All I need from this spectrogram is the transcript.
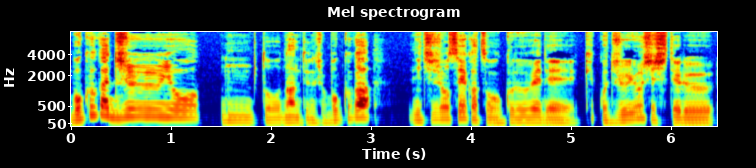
僕が重要うんと何て言うんでしょう。僕が日常生活を送る上で結構重要視してる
